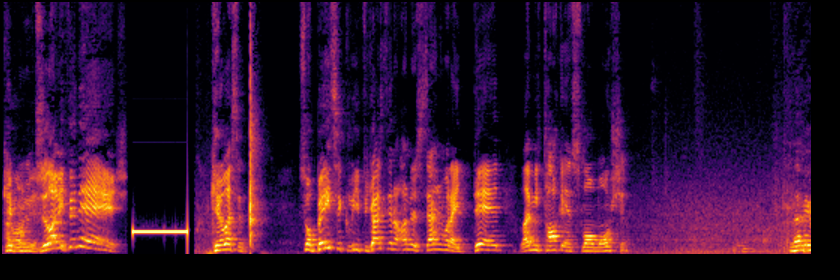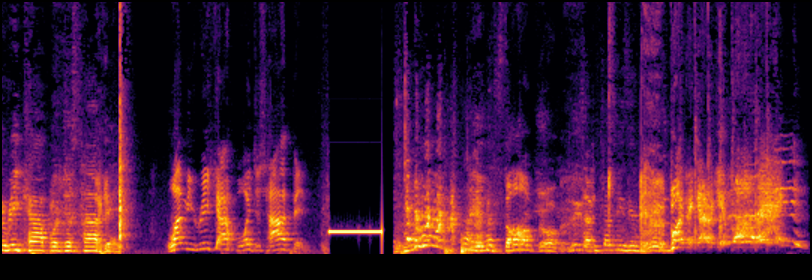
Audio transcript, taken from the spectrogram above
Okay, don't wanna be in just let me finish. Okay, listen. So basically, if you guys didn't understand what I did, let me talk it in slow motion. Let me recap what just happened. Let me recap what just happened. Stop, bro. Trust me, it's But they gotta keep moving!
